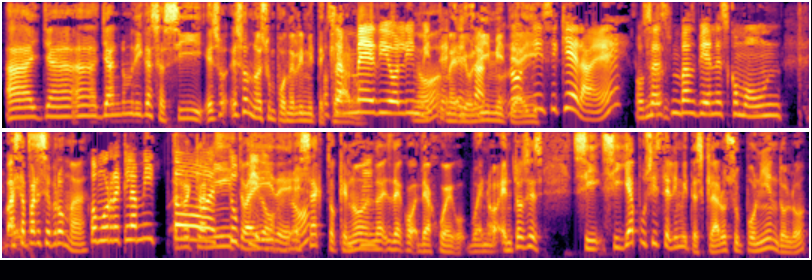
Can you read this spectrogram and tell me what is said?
ay, ya, ya no me digas así? Eso, eso no es un poner límite O claro. sea, medio límite. Medio exacto. límite no, ahí. Ni siquiera, ¿eh? O sea, es más bien es como un... Hasta es parece broma. Como reclamito, reclamito estúpido, ahí de, ¿no? exacto, que no, no es de, a juego. Bueno, entonces, si, si ya pusiste límites claros, suponiéndolo,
